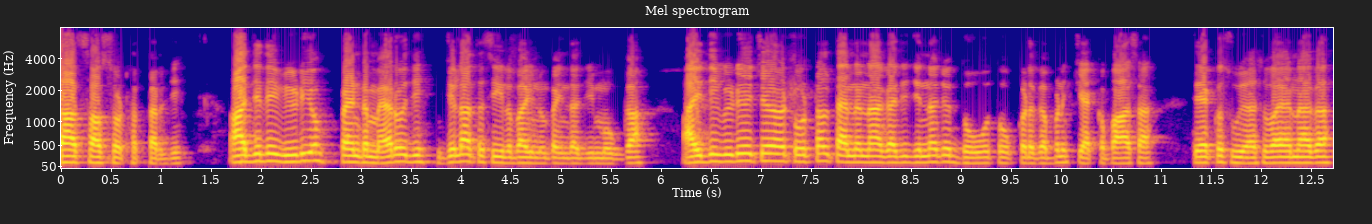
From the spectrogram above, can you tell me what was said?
10778 ਜੀ। ਅੱਜ ਦੀ ਵੀਡੀਓ ਪਿੰਡ ਮਹਿਰੋ ਜੀ, ਜ਼ਿਲ੍ਹਾ ਤਹਿਸੀਲ ਬਾਈ ਨੂੰ ਪੈਂਦਾ ਜੀ ਮੋਗਾ। ਅੱਜ ਦੀ ਵੀਡੀਓ 'ਚ ਟੋਟਲ ਤਿੰਨ ਨਾਗਾ ਜੀ, ਜਿਨ੍ਹਾਂ 'ਚੋਂ ਦੋ ਤੋਕੜ ਗੱਬਣ ਚੈੱਕ ਪਾਸ ਆ ਤੇ ਇੱਕ ਸੂਇਆ ਸਵਾਇਆ ਨਾਗਾ।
